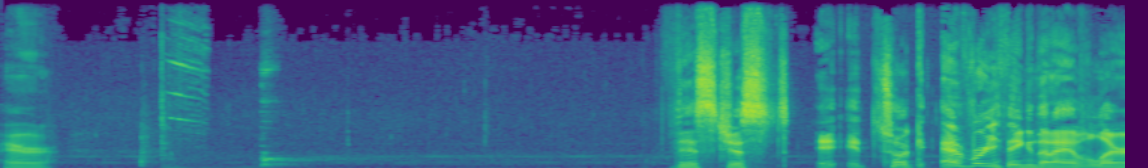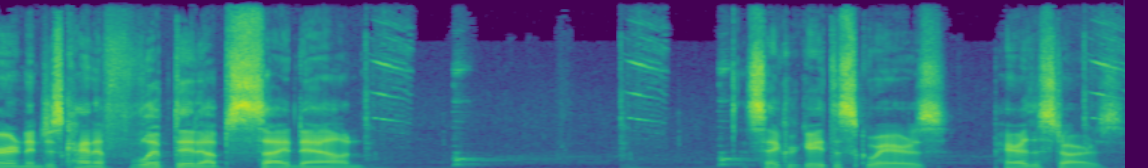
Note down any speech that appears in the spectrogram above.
Pair. This just it, it took everything that I have learned and just kind of flipped it upside down. Segregate the squares, pair the stars.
